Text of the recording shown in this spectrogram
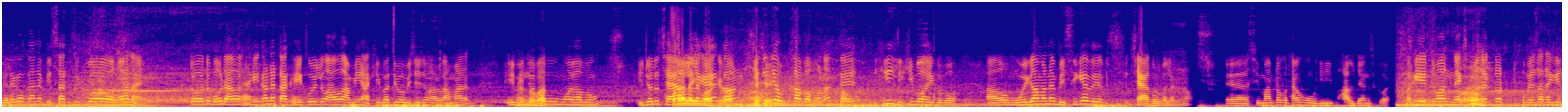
বেলেগৰ কাৰণে বিশ্বাসযোগ্য হোৱা নাই। তো এইটো বহুত ডাঙৰ কথা সেইকাৰণে তাক হেৰি কৰিলোঁ আৰু আমি আশীৰ্বাদ দিব বিচাৰিছোঁ আৰু আমাৰ এই। ভিডিঅ'টো মই ভাবোঁ ভিডিঅ'টো শ্বেয়াৰ সদায় হ'ব লাগিব লাগে। কাৰণ সি তেতিয়া উৎসাহ পাব না তে সি লিখিব হেৰি কৰিব। আৰু মৰিগা মানে বেছিকৈ শ্বেয়াৰ কৰিব লাগে ন। সীমান্তৰ কথাও কওঁ সি ভাল ডেন্স কৰে। বাকী তোমাৰ নেক্সট প্ৰজেক্টত শুভেচ্ছা থাকিল।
